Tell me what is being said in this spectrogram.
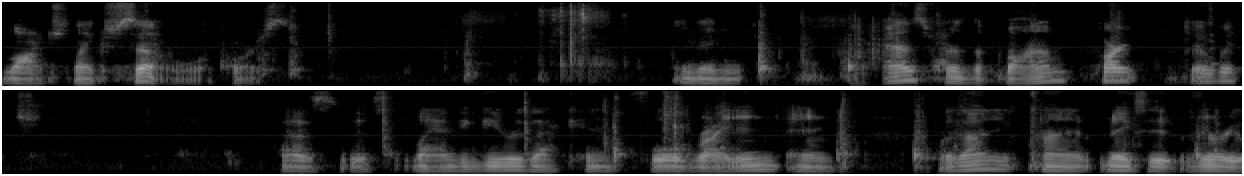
launch like so, of course. And then as for the bottom part of which has this landing gear that can fold right in and without it kind of makes it very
